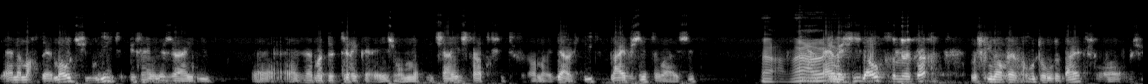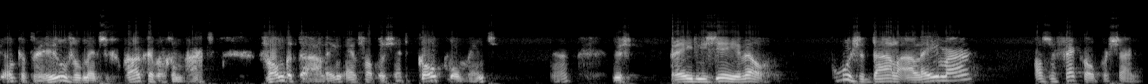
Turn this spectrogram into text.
En dan mag de emotie niet degene zijn die uh, zeg maar de trigger is om iets aan je strategie te veranderen. Juist niet, blijven zitten waar je zit. Ja, nou, en we zien ook gelukkig, misschien nog even goed om erbij te vermelden, we zien ook dat er heel veel mensen gebruik hebben gemaakt van betaling en van dus het koopmoment. Ja? Dus realiseer je wel, koersen dalen alleen maar als er verkopers zijn.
